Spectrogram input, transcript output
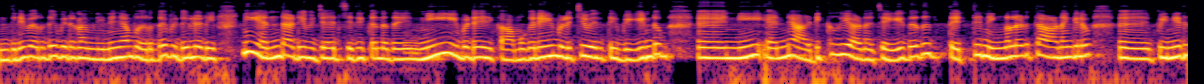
എന്തിനു വെറുതെ വിടണം? നിന്നെ ഞാൻ വെറുതെ വിടില്ലടി നീ എന്താടി വിചാരിച്ചിരിക്കുന്നത്? നീ ഇവിടെ കാമുകനെയും വിളിച്ചു വരുത്തി വീണ്ടും നീ എന്നെ അടിക്കുകയാണ് ചെയ്തത്. തെറ്റ് നിങ്ങളടുത്താണെങ്കിലും പിന്നീട്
